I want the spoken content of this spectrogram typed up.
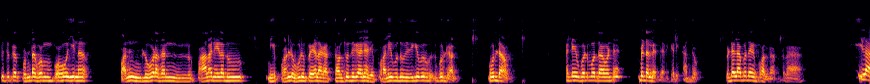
పితుక కుండగొంపోయిన పండ్లు ఊడదన్ను పాలనిడదు. నీ పండ్లు ఊడిపోయేలాగా తంతుంది కానీ అది పాలివ్వదు ఇదిగి గుడ్డు గుడ్డావు. అంటే ఏం కొట్టుపోతావు అంటే బిడ్డలు లేదు దానికి అర్థం. బిడ్డ లేకపోతే దానికి పాలు రాదు కదా. ఇలా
